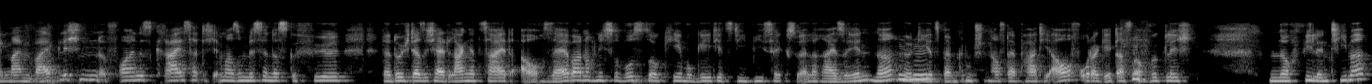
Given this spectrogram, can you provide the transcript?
in meinem weiblichen Freundeskreis hatte ich immer so ein bisschen das Gefühl, dadurch, dass ich halt lange Zeit auch selber noch nicht so wusste, okay, wo geht jetzt die bisexuelle Reise hin? Ne? Mhm. Hört die mhm. jetzt beim Knutschen auf der Party auf oder geht das auch wirklich noch viel intimer.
